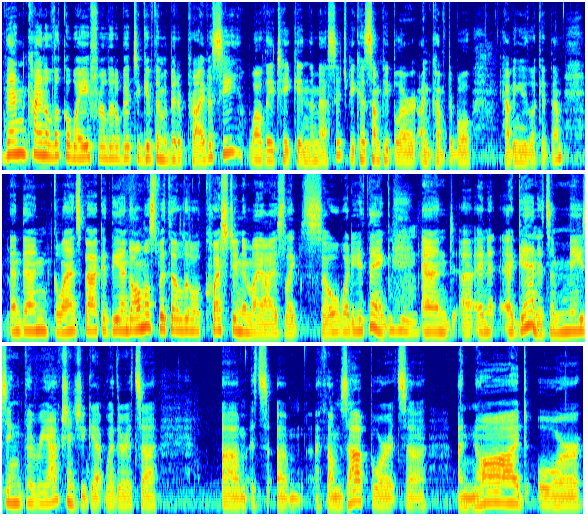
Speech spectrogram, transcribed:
then kind of look away for a little bit to give them a bit of privacy while they take in the message because some people are uncomfortable having you look at them. And then glance back at the end, almost with a little question in my eyes, like, "So, what do you think?" And uh, and again, it's amazing the reactions you get, whether it's a um, it's um, a thumbs up or it's a, a nod or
